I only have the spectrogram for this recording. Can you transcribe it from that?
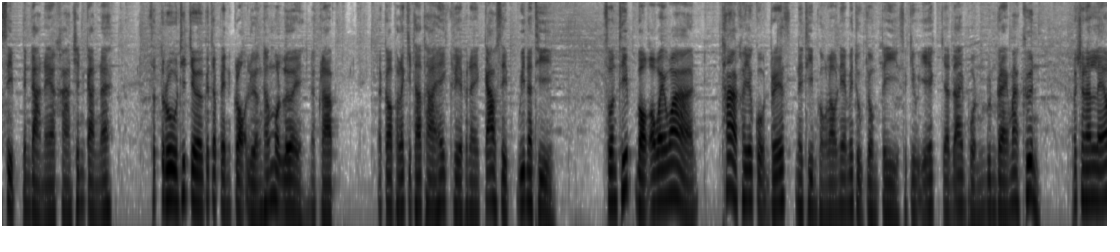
90 เป็นด่านในอาคารเช่นกันนะศัตรูที่เจอก็จะเป็นเกราะเหลืองทั้งหมดเลยนะครับ แล้วก็ภารกิจท้าทายให้เคลียร์ภายใน 90 วินาที ส่วนทิปบอกเอาไว้ว่า ถ้าคายโกเดรสในทีมของเราเนี่ยไม่ถูกโจมตีสกิล EX จะได้ผลรุนแรงมากขึ้น เพราะฉะนั้นแล้ว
